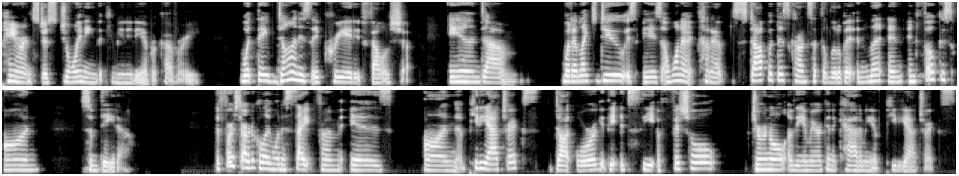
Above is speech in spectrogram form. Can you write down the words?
parents just joining the community of recovery, what they've done is they've created fellowship. And um, what I'd like to do is is I want to kind of stop with this concept a little bit and let and, and focus on some data. The first article I want to cite from is on pediatrics.org. It's the official journal of the American Academy of Pediatrics.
